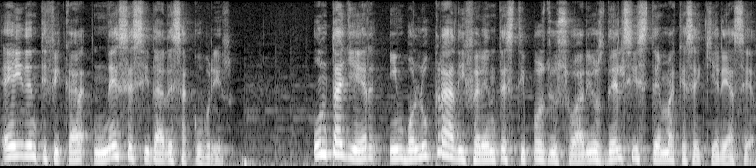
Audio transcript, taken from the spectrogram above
e identificar necesidades a cubrir. Un taller involucra a diferentes tipos de usuarios del sistema que se quiere hacer,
